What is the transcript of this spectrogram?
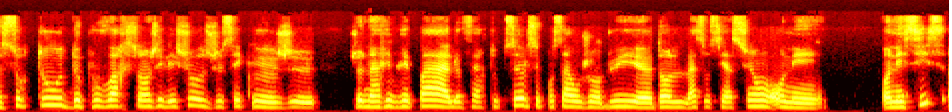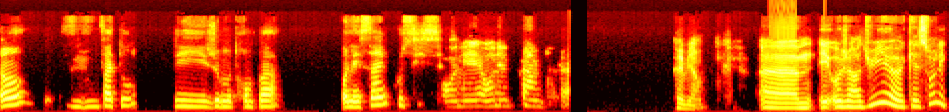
surtout de pouvoir changer les choses. Je sais que je je n'arriverai pas à le faire toute seule. C'est pour ça aujourd'hui, euh, dans l'association, on est, on est six, hein. Fatou, si je ne me trompe pas. On est cinq ou six? On est, on est cinq. Très bien. Euh, et aujourd'hui, euh, quels sont les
